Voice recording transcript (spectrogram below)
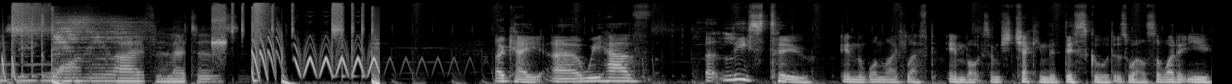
Forward BCC one life letters. Okay, uh, we have at least two in the One Life Left inbox. I'm just checking the Discord as well, so why don't you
